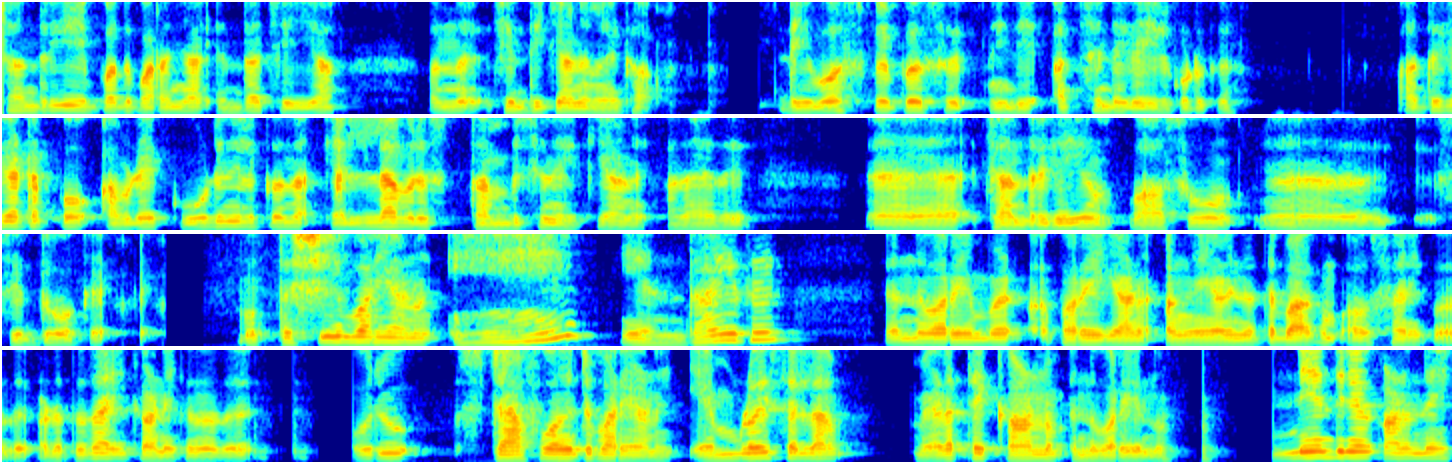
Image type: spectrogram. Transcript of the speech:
ചന്ദ്രിക ഇപ്പോൾ അത് പറഞ്ഞാൽ എന്താ ചെയ്യുക എന്ന് ചിന്തിക്കുകയാണ് മേഘ. ഡിവോഴ്സ് പേപ്പേഴ്സ് നിന്റെ അച്ഛന്റെ കയ്യിൽ കൊടുക്ക്. അത് കേട്ടപ്പോൾ അവിടെ കൂടി നിൽക്കുന്ന എല്ലാവരും സ്തംഭിച്ച് നിൽക്കുകയാണ്. അതായത് ചന്ദ്രികയും വാസുവും സിദ്ധുവൊക്കെ. മുത്തശ്ശിയും പറയാണ് ഏ എന്താ ഇത്? എന്ന് പറയുമ്പോൾ പറയുകയാണ്. അങ്ങനെയാണ് ഇന്നത്തെ ഭാഗം അവസാനിക്കുന്നത്. അടുത്തതായി കാണിക്കുന്നത് ഒരു സ്റ്റാഫ് വന്നിട്ട് പറയാണ് എംപ്ലോയീസ് എല്ലാം മേഡത്തെ കാണണം എന്ന് പറയുന്നു. എന്നെ എന്തിനാ കാണുന്നേ?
